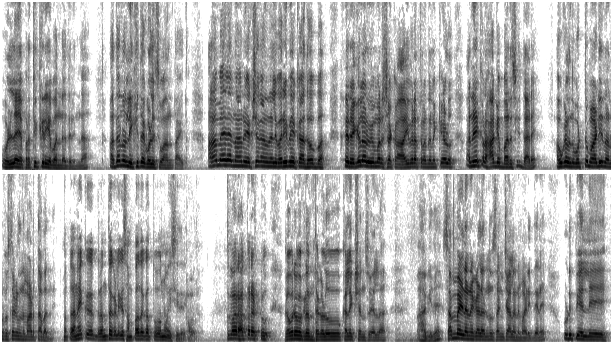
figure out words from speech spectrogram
ಒಳ್ಳೆಯ ಪ್ರತಿಕ್ರಿಯೆ ಬಂದದ್ರಿಂದ ಅದನ್ನು ಲಿಖಿತಗೊಳಿಸುವ ಅಂತಾಯಿತು. ಆಮೇಲೆ ನಾನು ಯಕ್ಷಗಾನದಲ್ಲಿ ಬರಿಬೇಕಾದ ಒಬ್ಬ ರೆಗ್ಯುಲರ್ ವಿಮರ್ಶಕ ಇವರ ಹತ್ರ ಅದನ್ನು ಕೇಳು ಅನೇಕರು ಹಾಗೆ ಬರೆಸಿದ್ದಾರೆ. ಅವುಗಳನ್ನು ಒಟ್ಟು ಮಾಡಿ ನಾನು ಪುಸ್ತಕಗಳನ್ನು ಮಾಡ್ತಾ ಬಂದೆ. ಮತ್ತು ಅನೇಕ ಗ್ರಂಥಗಳಿಗೆ ಸಂಪಾದಕತ್ವವನ್ನು ವಹಿಸಿದ್ರಿ. ಹೌದು. ಸುಮಾರು ಹತ್ತರಷ್ಟು ಗೌರವ ಗ್ರಂಥಗಳು ಕಲೆಕ್ಷನ್ಸು ಎಲ್ಲ ಆಗಿದೆ. ಸಮ್ಮೇಳನಗಳನ್ನು ಸಂಚಾಲನೆ ಮಾಡಿದ್ದೇನೆ. ಉಡುಪಿಯಲ್ಲಿ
